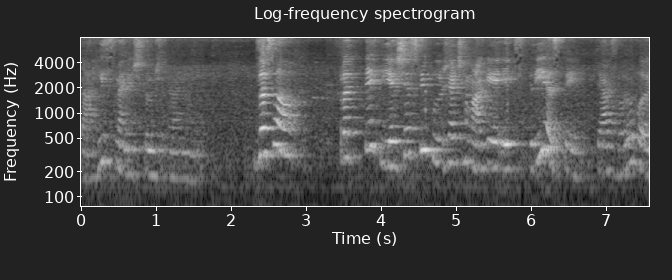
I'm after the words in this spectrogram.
काहीच मॅनेज करू शकणार नाही. जसं प्रत्येक यशस्वी पुरुषाच्या मागे एक स्त्री असते त्याचबरोबर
